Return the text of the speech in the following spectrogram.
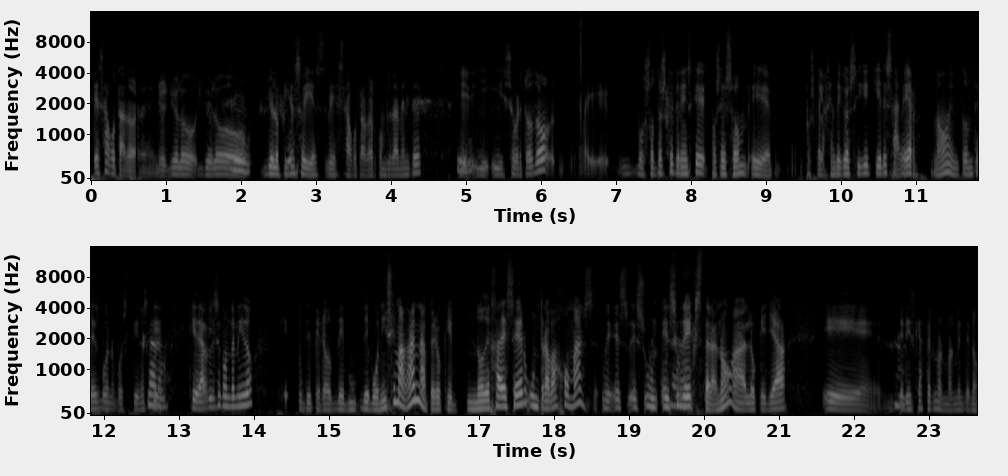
es agotador. eh, Yo, yo, lo, yo, lo, yo lo pienso y es, es agotador completamente. Eh, y, y sobre todo, eh, vosotros que tenéis que, pues eso, eh, pues que la gente que os sigue quiere saber, ¿no? Entonces, bueno, pues tienes que, Claro. que darle ese contenido, eh, de- pero de, de buenísima gana, pero que no deja de ser un trabajo más. Es, es, un, es un extra, ¿no? A lo que ya eh, tenéis que hacer normalmente, ¿no?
